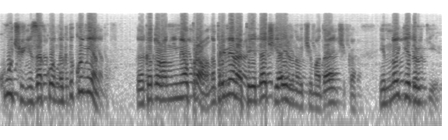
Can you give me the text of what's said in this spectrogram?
кучу незаконных документов на которые он не имел права. Например, о передаче ядерного чемоданчика и многие другие.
